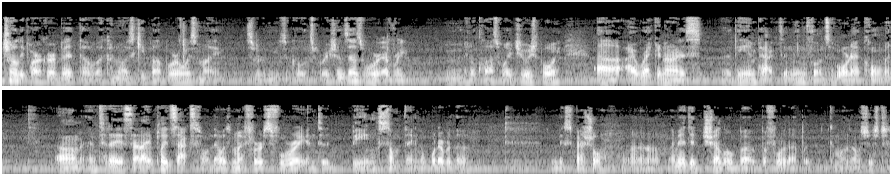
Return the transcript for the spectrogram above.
Charlie Parker a bit, though I couldn't always keep up, were always my sort of musical inspirations, as were every middle class white Jewish boy. Uh, I recognize the impact and the influence of Ornette Coleman um, and today is sad. I played saxophone. That was my first foray into being something, or whatever the something special. Uh, I mean, I did cello but before that, but come on, that was just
